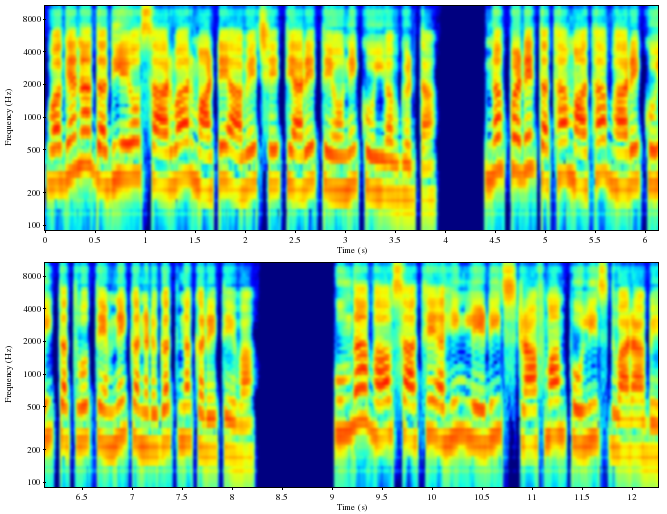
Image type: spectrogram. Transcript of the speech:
વગેરેના દર્દીઓ સારવાર માટે આવે છે ત્યારે તેઓને કોઈ અવગણતા ન પડે તથા માથા ભારે કોઈ તત્વો તેમને કનડગત ન કરે તેવા ઊંડા ભાવ સાથે અહીં લેડીઝ સ્ટાફમાં પોલીસ દ્વારા બે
